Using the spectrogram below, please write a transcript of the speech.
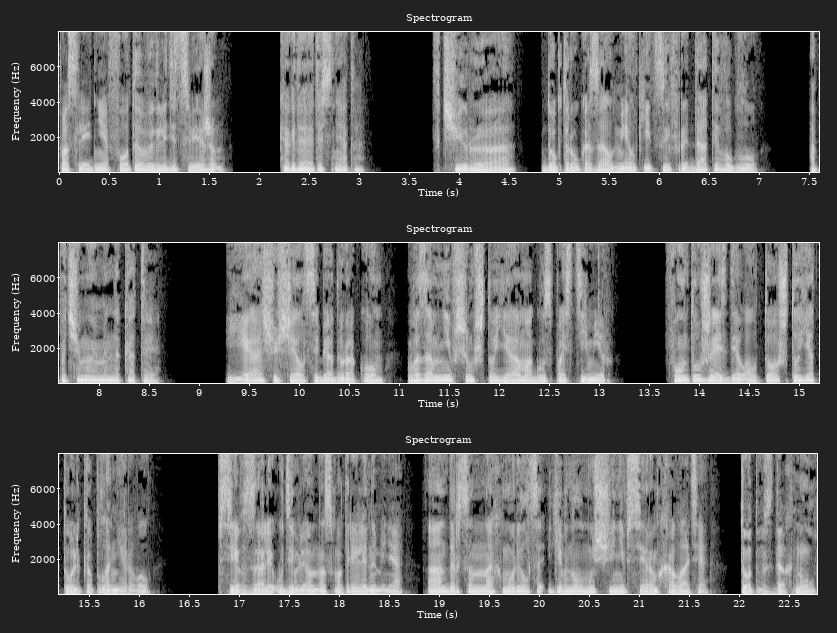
Последнее фото выглядит свежим. «Когда это снято?» «Вчера», — доктор указал мелкие цифры даты в углу. «А почему именно коты?» Я ощущал себя дураком, возомнившим, что я могу спасти мир. Фонд уже сделал то, что я только планировал. Все в зале удивленно смотрели на меня. Андерсон нахмурился и кивнул мужчине в сером халате. Тот вздохнул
